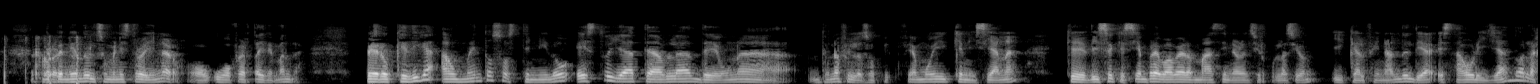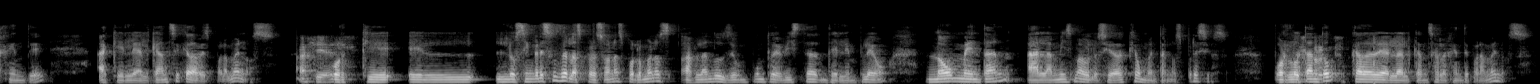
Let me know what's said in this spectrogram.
dependiendo del suministro de dinero o, u oferta y demanda. Pero que diga aumento sostenido, esto ya te habla de una, de una filosofía muy keynesiana que dice que siempre va a haber más dinero en circulación y que al final del día está orillando a la gente a que le alcance cada vez para menos. Así es. Porque el, los ingresos de las personas, por lo menos hablando desde un punto de vista del empleo, no aumentan a la misma velocidad que aumentan los precios. Por lo tanto, cada día le alcanza a la gente para menos.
